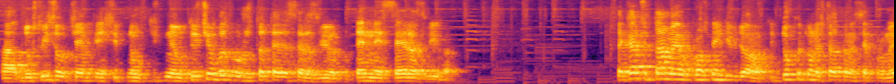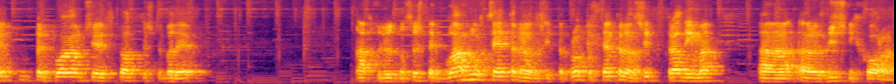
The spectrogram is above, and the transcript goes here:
А, дошли са от чемпионшип, но не отричам възможността те да се развиват, но те не се развиват. Така че там е въпрос на индивидуалност. И докато нещата не се променят, предполагам, че ситуацията ще бъде абсолютно същата. Главно в центъра на защита. Просто в центъра на защита трябва да има а, различни хора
